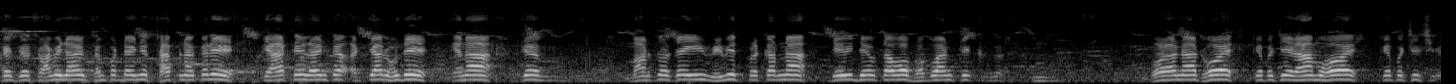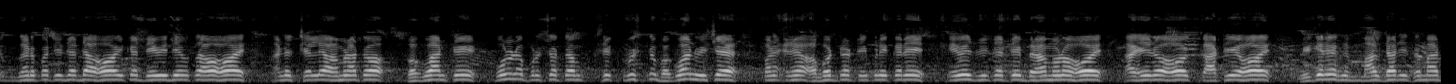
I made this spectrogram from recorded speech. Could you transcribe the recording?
કે જે સ્વામિનારાયણ સંપ્રદાયની સ્થાપના કરી ત્યારથી લઈને અત્યાર સુધી એના જે માણસો છે એ વિવિધ પ્રકારના દેવી દેવતાઓ ભગવાન શ્રી ભોળાનાથ હોય કે પછી રામ હોય કે પછી ગણપતિ દાદા હોય કે દેવી દેવતાઓ હોય, અને છેલ્લે હમણાં તો ભગવાન શ્રી પૂર્ણ પુરુષોત્તમ શ્રી કૃષ્ણ ભગવાન વિશે પણ એને અભદ્ર ટિપ્પણી કરી, એવી જ રીતે તે બ્રાહ્મણો હોય, આહિરો હોય, કાઠી હોય, વગેરે, માલધારી સમાજ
